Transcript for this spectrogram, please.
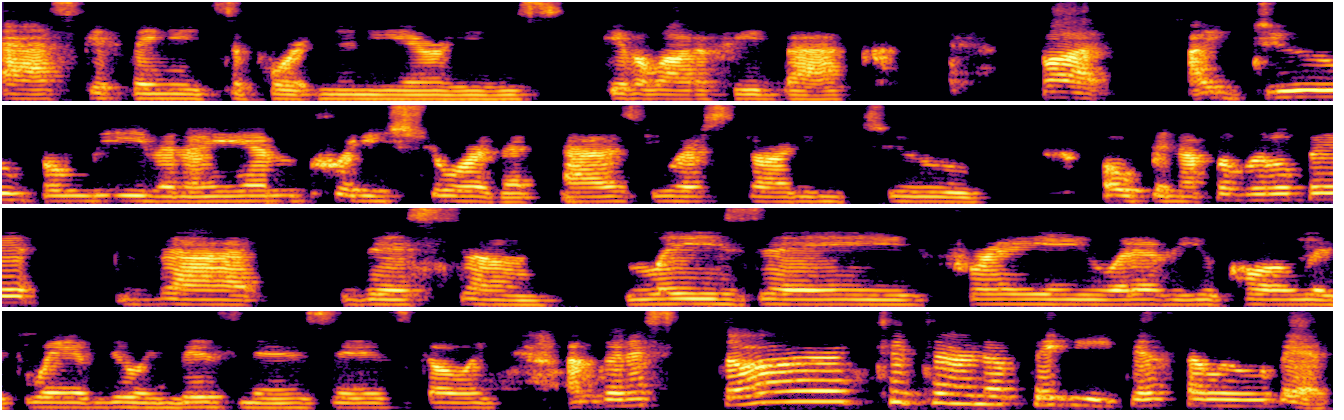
ask if they need support in any areas, give a lot of feedback. But I do believe, and I am pretty sure that as you are starting to open up a little bit, that this um, laissez fray, whatever you call it, way of doing business is going. I'm going to start to turn up the heat just a little bit.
